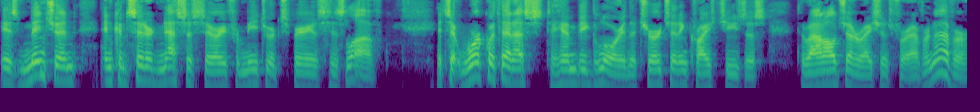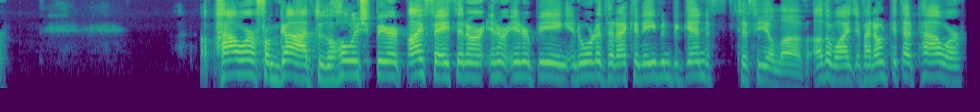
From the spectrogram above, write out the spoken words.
is mentioned and considered necessary for me to experience his love. It's at work within us. To him be glory in the church and in Christ Jesus throughout all generations forever and ever. A power from God through the Holy Spirit by faith in our, in our inner being in order that I can even begin to, to feel love. Otherwise, if I don't get that power,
